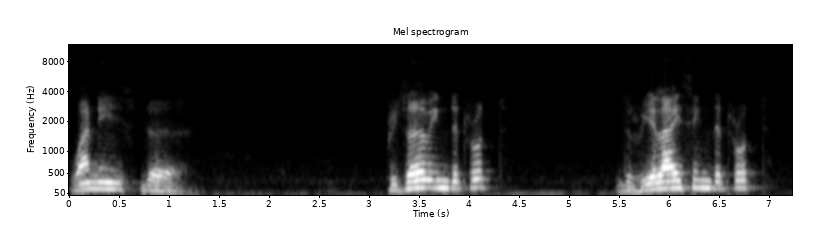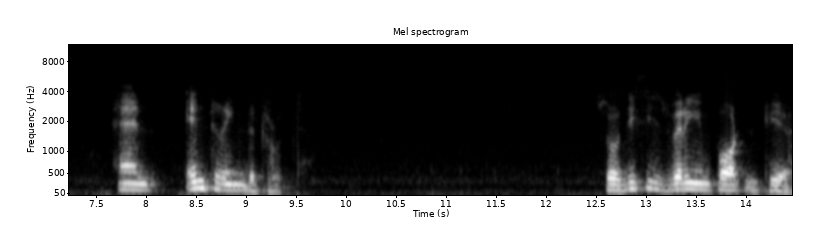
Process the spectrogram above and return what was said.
One is the preserving the truth, the realizing the truth, and entering the truth. So this is very important here.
